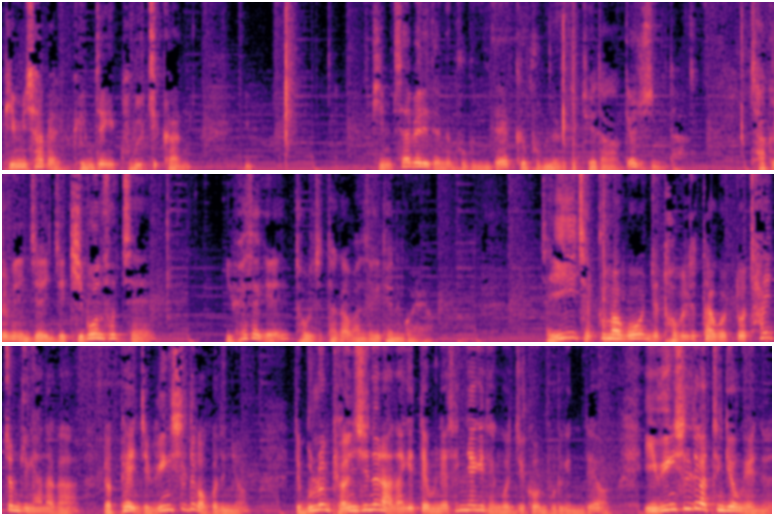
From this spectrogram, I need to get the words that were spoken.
빔 saber 굉장히 굵직한 빔 saber가 되는 부분인데 그 부분을 이렇게 뒤에다가 껴주십니다. 자 그러면 이제 이제 기본 소체 이 회색의 더블제타가 완성이 되는 거예요. 자, 이 제품하고 이제 더블제타하고 또 차이점 중에 하나가 옆에 이제 wing shield가 없거든요. 물론 변신을 안 하기 때문에 생략이 된 건지 그건 모르겠는데요. 이 wing shield 같은 경우에는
